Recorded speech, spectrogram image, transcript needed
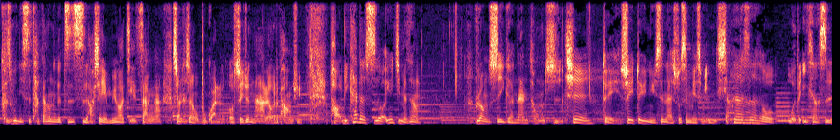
可是问题是她刚刚那个姿势好像也没有要结账啊。算了算了，我不管了，我水就拿了，我就跑上去。跑离开的时候，因为基本上。Ron 是一个男同志，是对，所以对于女生来说是没什么印象。嗯、但是那时候我的印象是，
